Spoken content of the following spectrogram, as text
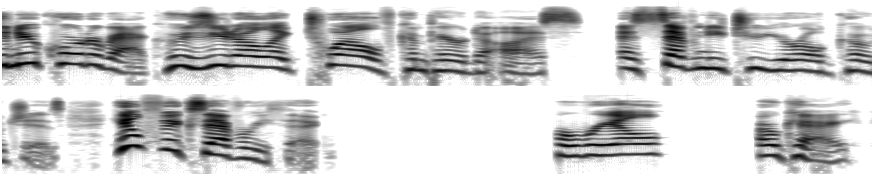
the new quarterback, who's you know like 12 compared to us as 72 year old coaches. He'll fix everything. For real? Okay.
